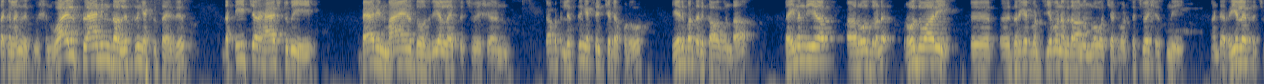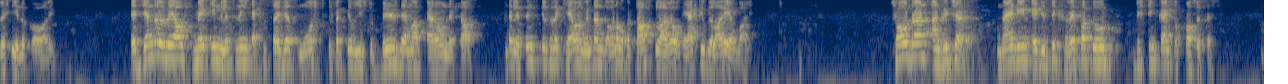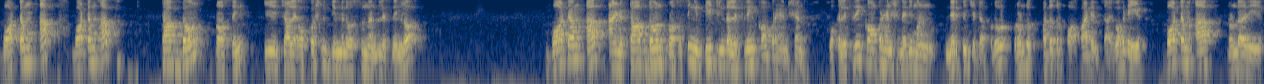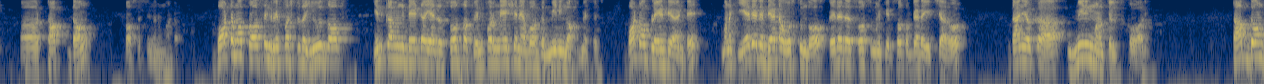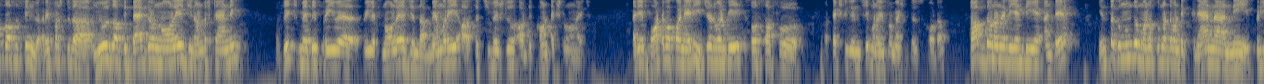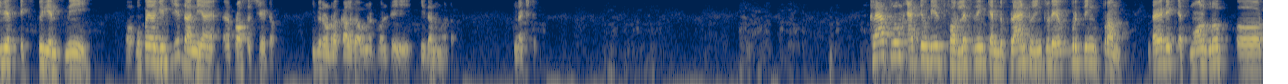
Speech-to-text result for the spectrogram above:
Second language acquisition while planning the listening exercises the teacher has to be bear in mind those real life situations కాబట్టి లిసనింగ్ ఎక్సర్సైజ్ ఇచ్చేటప్పుడు ఏది పడితే అది కాకుండా దైనందిన uh, రోజులు అంటే రోజువారీ uh, uh, జరిగేటువంటి జీవన విధానంలో వచ్చేటువంటి సిచ్యువేషన్స్ని అంటే రియల్ లైఫ్ సిచ్యువేషన్ ఎన్నుకోవాలి. A general way of making listening exercises most effective is to build them up around a task అంటే లిసనింగ్ స్కిల్స్ అనేది కేవలం వినడానికి కాకుండా ఒక టాస్క్ లాగా ఒక యాక్టివిటీ లాగా ఇవ్వాలి. Chaudron and Richards nineteen eighty six refer to distinct kinds of processes bottom up bottom up top down processing ఈ చాలా ఒక క్వశ్చన్ దీని మీద వస్తుందండి లిసనింగ్లో. Bottom up and top down processing in teaching the listening comprehension ఒక listening comprehension అనేది మనం నేర్పించేటప్పుడు రెండు పద్ధతులు పాటించాలి. ఒకటి బాటమ్ అప్ రెండోది టాప్ డౌన్ ప్రాసెసింగ్ అనమాట bottom up processing refers to the use of incoming data as a source of information about the meaning of message bottom up ఏంటి అంటే మనకి ఏదైతే డేటా వస్తుందో ఏదైతే సోర్స్ మనకి సోర్స్ ఆఫ్ డేటా ఇచ్చారో దాని యొక్క మీనింగ్ మనం తెలుసుకోవాలి. Top down processing refers to the use of the background knowledge in understanding which may be previous, previous knowledge in the memory or situational or the contextual knowledge అది bottom up అనేది ఇచ్చినటువంటి source of text గురించి మనం information తెలుసుకోవడం. Top down అనేది ఏంటి అంటే ఇంతకు ముందు మనకున్నటువంటి జ్ఞానాన్ని ప్రీవియస్ ఎక్స్పీరియన్స్ని uh, ఉపయోగించి దాన్ని uh, ప్రాసెస్ చేయటం. ఇవి రెండు రకాలుగా ఉన్నటువంటి ఇదన్నమాట. Next classroom activities for listening can be plan to include everything from direct a small group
